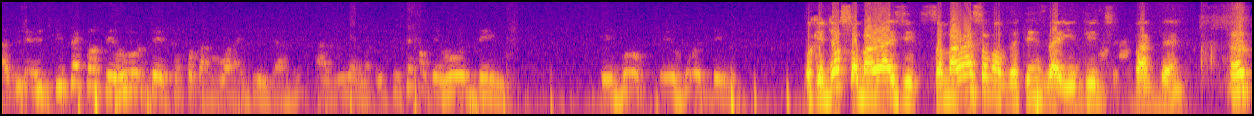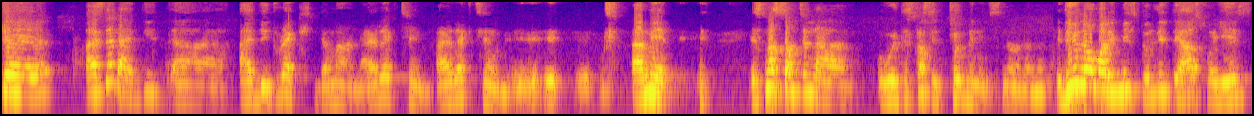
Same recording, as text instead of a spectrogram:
I did, it will take us a whole day to talk about what I did. I, I remember. It take us a whole day, a whole, a whole day. Okay, just summarize it. Summarize some of the things that you did back then. Okay. I said I did. Uh, I did wreck the man. I wrecked him. I wrecked him. It- it- it- I mean, it- it's not something uh, we'll discuss in two minutes. No, no, no, no. Do you know what it means to leave the house for years?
